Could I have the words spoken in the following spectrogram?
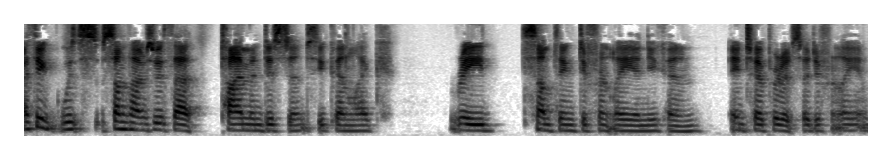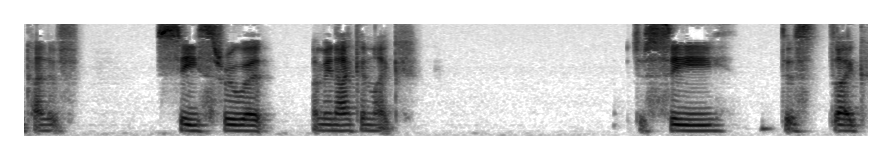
I think with sometimes with that time and distance, you can like read something differently and you can interpret it so differently and kind of see through it. I mean, I can like just see this like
